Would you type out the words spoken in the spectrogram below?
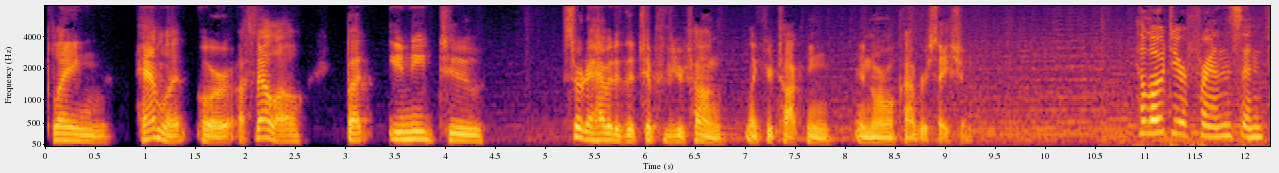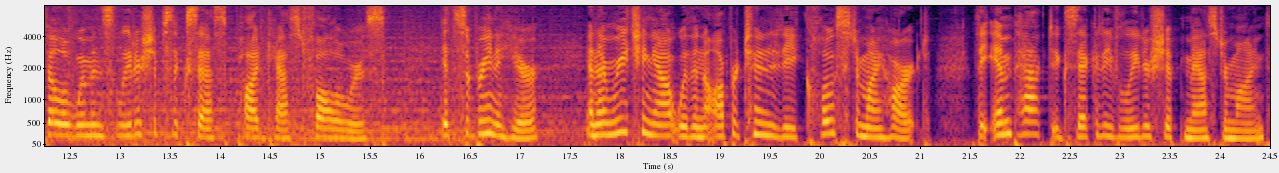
playing Hamlet or Othello, but you need to sort of have it at the tip of your tongue like you're talking in normal conversation. Hello, dear friends and fellow Women's Leadership Success podcast followers. It's Sabrina here and I'm reaching out with an opportunity close to my heart the Impact Executive Leadership Mastermind.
